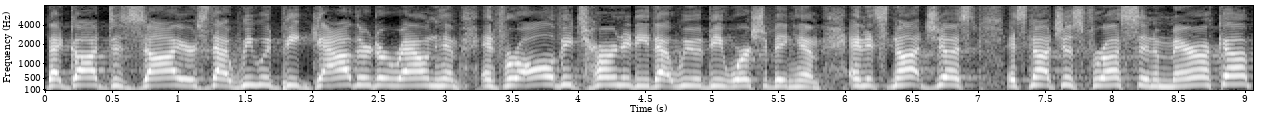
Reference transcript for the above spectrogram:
that God desires that we would be gathered around him and for all of eternity that we would be worshiping him. And it's not just it's not just for us in America,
